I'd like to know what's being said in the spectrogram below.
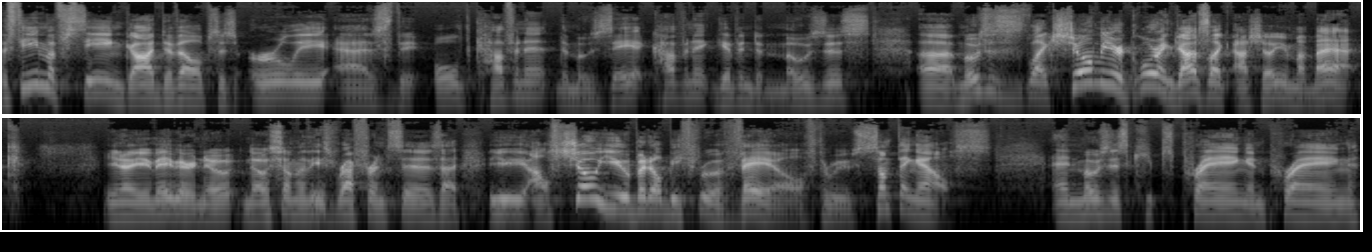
the theme of seeing God develops as early as the Old Covenant, the Mosaic covenant given to Moses. Uh, Moses is like, Show me your glory. And God's like, I'll show you my back. You know, you maybe know, know some of these references. Uh, you, I'll show you, but it'll be through a veil, through something else. And Moses keeps praying and praying.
